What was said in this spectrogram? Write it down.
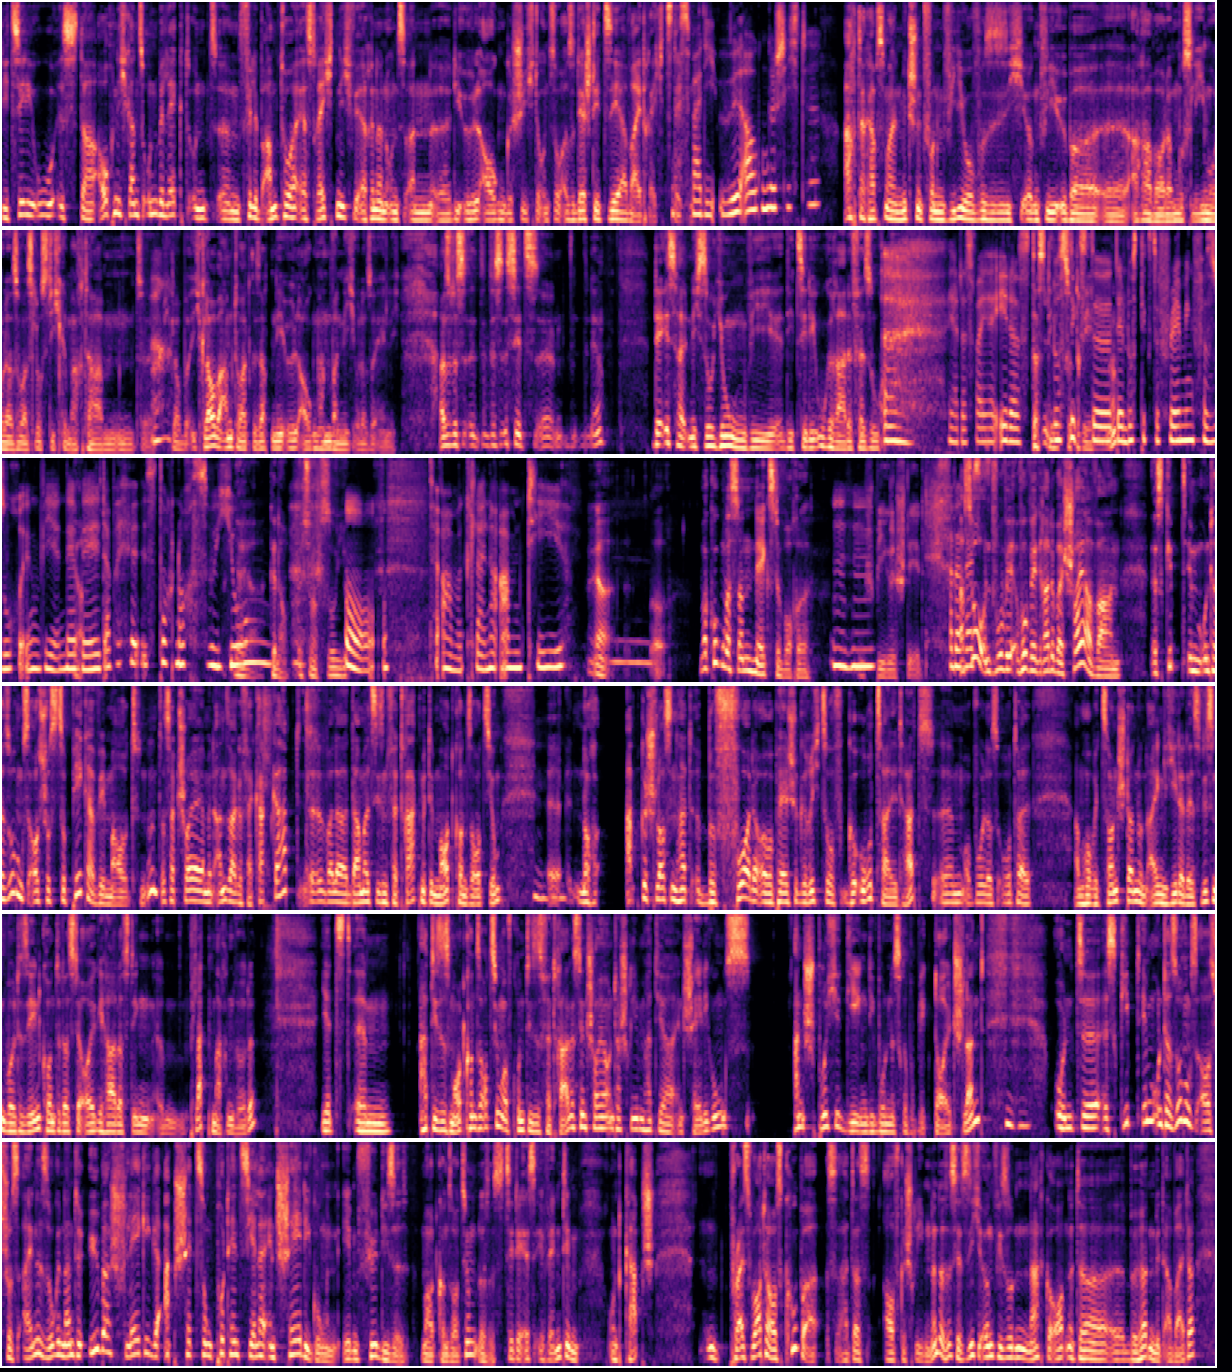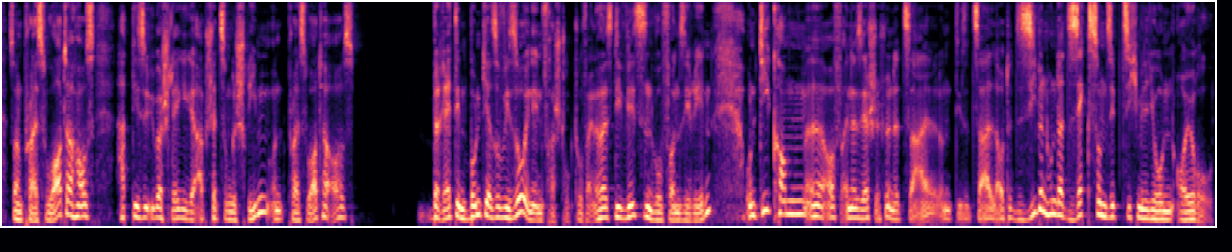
Die CDU ist da auch nicht ganz unbeleckt und ähm, Philipp Amthor erst recht nicht. Wir erinnern uns an äh, die Ölaugengeschichte und so. Also der steht sehr weit rechts. Das war die Ölaugengeschichte? Ach, da gab's mal einen Mitschnitt von einem Video, wo sie sich irgendwie über äh, Araber oder Muslime oder sowas lustig gemacht haben. Und äh, Ah. ich glaube, ich glaube, Amthor hat gesagt, nee, Ölaugen haben wir nicht oder so ähnlich. Also das, äh, das ist jetzt, äh, ja, der ist halt nicht so jung, wie die CDU gerade versucht. Ja, das war ja eh das, Das lustigste, drehen, ne? der lustigste Framing-Versuch irgendwie in der Ja. Welt. Aber er ist doch noch so ja, ja, jung. genau, ist noch so jung. Oh, der arme kleine Amti. Ja. So. Mal gucken, was dann nächste Woche im Spiegel steht. Mhm. Aber Ach so, und wo wir, wo wir gerade bei Scheuer waren. Es gibt im Untersuchungsausschuss zur Pkw-Maut, ne, das hat Scheuer ja mit Ansage verkackt gehabt, äh, weil er damals diesen Vertrag mit dem Mautkonsortium äh, noch abgeschlossen hat, bevor der Europäische Gerichtshof geurteilt hat, ähm, obwohl das Urteil am Horizont stand und eigentlich jeder, der es wissen wollte, sehen konnte, dass der EuGH das Ding ähm, platt machen würde. Jetzt ähm, hat dieses Mordkonsortium aufgrund dieses Vertrages, den Scheuer unterschrieben hat, ja Entschädigungsansprüche gegen die Bundesrepublik Deutschland. Und äh, es gibt im Untersuchungsausschuss eine sogenannte überschlägige Abschätzung potenzieller Entschädigungen eben für dieses Mordkonsortium. Das ist CDS Eventim und Kapsch. PricewaterhouseCoopers hat das aufgeschrieben. Ne? Das ist jetzt nicht irgendwie so ein nachgeordneter äh, Behördenmitarbeiter, sondern Pricewaterhouse hat diese überschlägige Abschätzung geschrieben und Pricewaterhouse berät den Bund ja sowieso in Infrastruktur. Das heißt, die wissen, wovon sie reden. Und die kommen äh, auf eine sehr schöne Zahl. Und diese Zahl lautet 776 Millionen Euro.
